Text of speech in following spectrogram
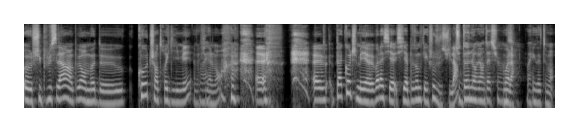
Euh, je suis plus là un peu en mode euh, coach entre guillemets Ouais. finalement Euh, pas coach mais euh, voilà s'il y, y a besoin de quelque chose je suis là Tu donnes l'orientation. Voilà. Ouais. exactement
